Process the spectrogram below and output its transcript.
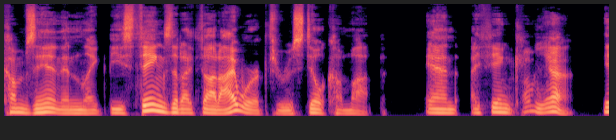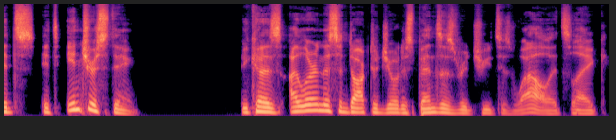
comes in. And like these things that I thought I worked through still come up. And I think Oh yeah. it's it's interesting because I learned this in Dr. Joe Dispenza's retreats as well. It's like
